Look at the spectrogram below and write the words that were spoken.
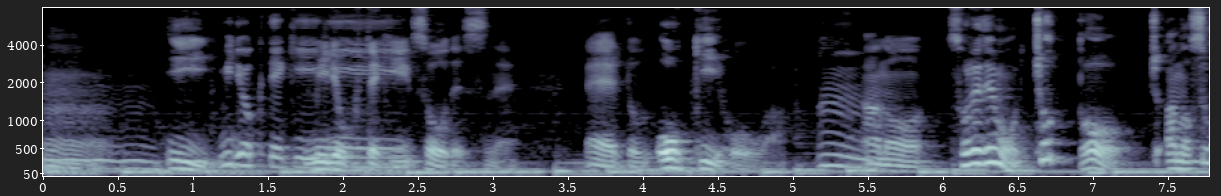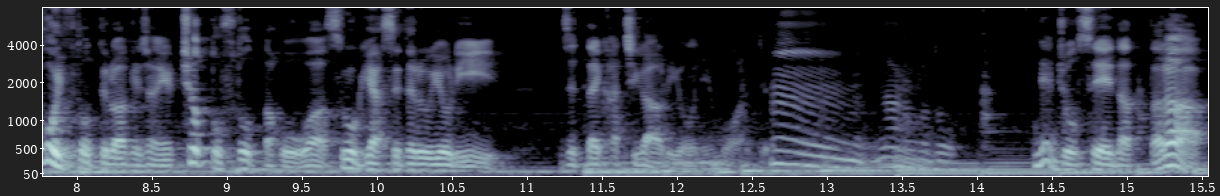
うんいい魅力的。魅力的。そうですね。えっ、と大きい方がうん。あのそれでもちょっとあのすごい太ってるわけじゃないちょっと太った方はすごく痩せてるより絶対価値があるように思われてる、うん。なるほど。で女性だったら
